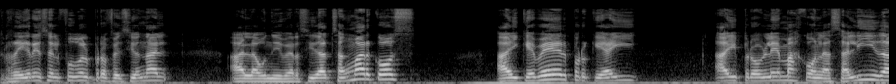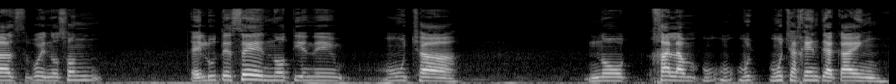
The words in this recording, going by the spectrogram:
Regresa el fútbol profesional a la Universidad San Marcos. Hay que ver porque hay, hay problemas con las salidas. Bueno, son. El UTC no tiene mucha. No jala mucha gente acá en,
